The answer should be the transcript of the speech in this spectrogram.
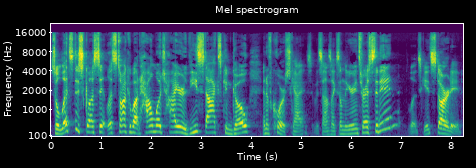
So let's discuss it. Let's talk about how much higher these stocks can go. And of course, guys, if it sounds like something you're interested in, let's get started.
